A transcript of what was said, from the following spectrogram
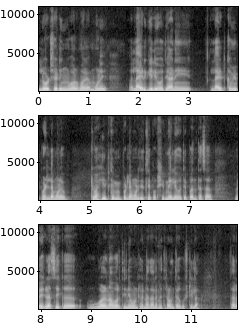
लोड शेडिंगवर मुळे लाइट गेली होती आणि लाइट कमी पडल्यामुळे किंवा हीट कमी पडल्यामुळे तिथले पक्षी मेले होते. पण त्याचा वेगळाच एक वळणावरती नेऊन ठेवण्यात आला मित्रांनो त्या गोष्टीला. तर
